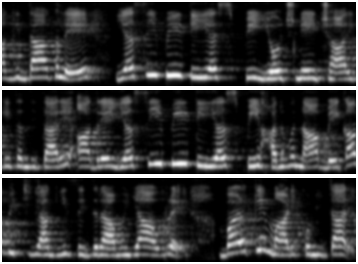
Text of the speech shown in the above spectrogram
ಆಗಿದ್ದಾಗಲೇ ಎಸ್ಸಿಪಿ ಟಿಎಸ್ಪಿ ಯೋಜನೆ ಜಾರಿಗೆ ತಂದಿದ್ದಾರೆ. ಆದರೆ ಎಸ್ಸಿಪಿ ಟಿಎಸ್ಪಿ ಹಣವನ್ನ ಬೇಕಾಬಿಟ್ಟಿಯಾಗಿ ಸಿದ್ದರಾಮಯ್ಯ ಅವರೇ ಬಳಕೆ ಮಾಡಿಕೊಂಡಿದ್ದಾರೆ.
